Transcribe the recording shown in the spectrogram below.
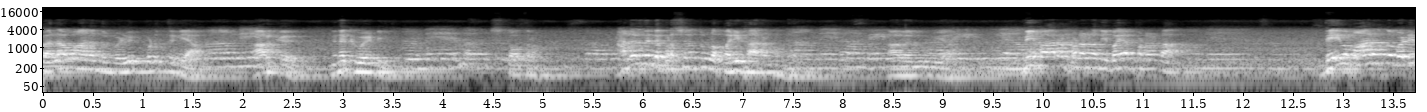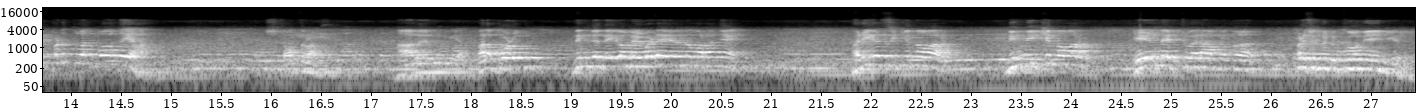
ബലവാനെന്ന് വെളിപ്പെടുത്തുകയാണ്. ആർക്ക്? നിനക്ക് വേണ്ടി. സ്തോത്രം. അതിൽ നിന്റെ പ്രശ്നത്തിലുള്ള പരിഹാരമുണ്ട്. നീ ഭാരപ്പെടണ്ട നീ ഭയപ്പെടണ്ട. ദൈവം ആരെന്ന് വെളിപ്പെടുത്തുവാൻ പോകുകയാ. സ്തോത്രം. പലപ്പോഴും നിന്റെ ദൈവം എവിടെ എന്ന് പറഞ്ഞ് പരിഹസിക്കുന്നവർ നിന്ദിക്കുന്നവർ എഴുന്നേറ്റ് വരാമെന്ന് പരിശുദ്ധക്ക് തോന്നിയെങ്കിൽ.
